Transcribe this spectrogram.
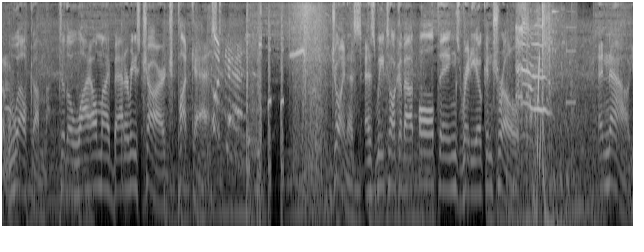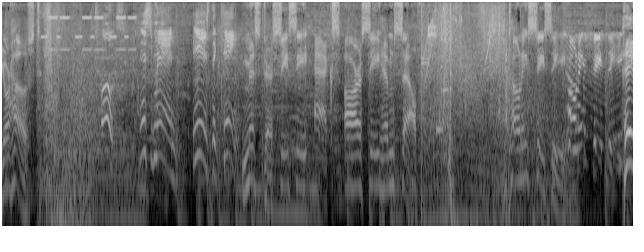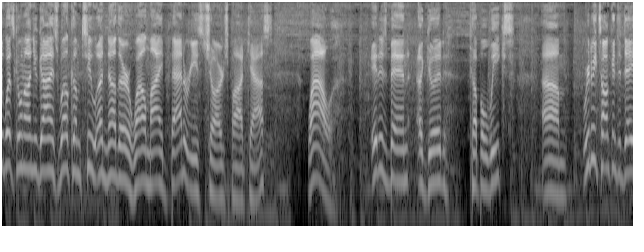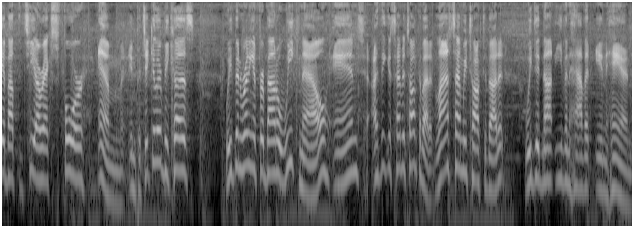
Welcome. Welcome to the While My Batteries Charge podcast. podcast. Join us as we talk about all things radio controls. And now, your host, Folks, this man, he is the king. Mr. CCXRC himself, Tony CC. Hey, what's going on, you guys? Welcome to another While My Batteries Charge podcast. Wow, it has been a good couple weeks. Um, we're going to be talking today about the TRX 4M in particular because we've been running it for about a week now, and I think it's time to talk about it. Last time we talked about it, we did not even have it in hand.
